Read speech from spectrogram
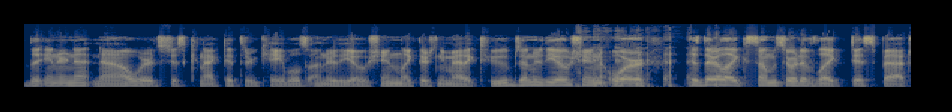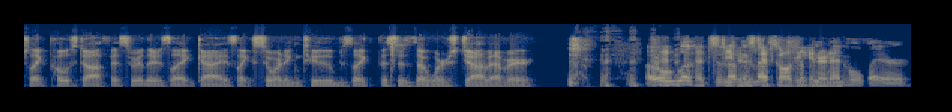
the internet now where it's just connected through cables under the ocean? Like there's pneumatic tubes under the ocean or is there like some sort of like dispatch like post office where there's like guys like sorting tubes like this is the worst job ever. Oh, look, Ted it's another Stevens did call the from internet- evil layer.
